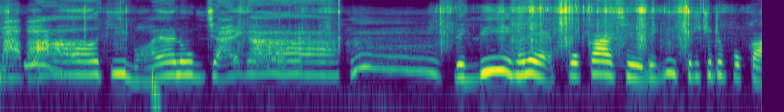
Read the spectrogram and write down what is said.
বাবা কি ভয়ানক জায়গা! দেখবি এখানে পোকা আছে। দেখবি ছোট ছোট পোকা।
